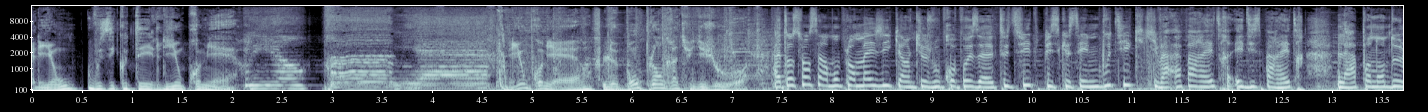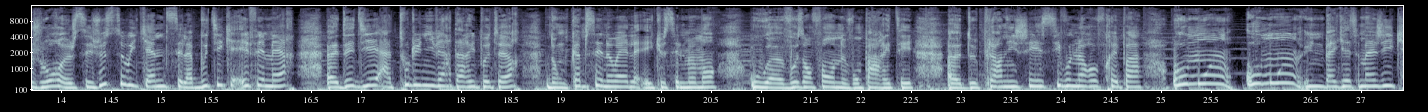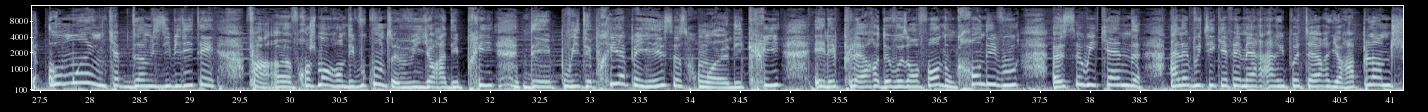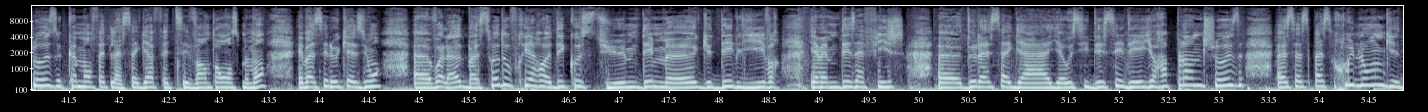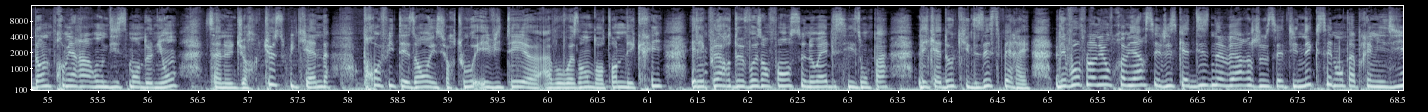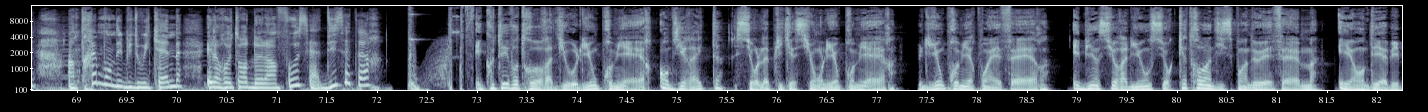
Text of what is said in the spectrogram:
À Lyon, vous écoutez Lyon Première. Lyon Première. le bon plan gratuit du jour. Attention, c'est un bon plan magique hein, que je vous propose euh, tout de suite puisque c'est une boutique qui va apparaître et disparaître là pendant deux jours. Euh, C'est juste ce week-end. C'est la boutique éphémère euh, dédiée à tout l'univers d'Harry Potter. Donc comme c'est Noël et que c'est le moment où euh, vos enfants ne vont pas arrêter euh, de pleurnicher, si vous ne leur offrez pas au moins, au moins une baguette magique, au moins une cape d'invisibilité. Enfin, euh, franchement, rendez-vous compte, il y aura des prix, des prix à payer. Ce seront euh, les cris et les pleurs de vos enfants. Donc rendez-vous euh, ce week-end à la boutique éphémère Harry Potter. Il y aura plein de choses, comme en fait la saga fête ses 20 ans en ce moment. Et ben c'est l'occasion, voilà, bah, soit d'offrir des costumes, des mugs, des livres. Il y a même des affiches de la saga. Il y a aussi des CD. Il y aura plein de choses. Ça se passe rue Longue dans le premier arrondissement de Lyon. Ça ne dure que ce week-end. Profitez-en et surtout évitez euh, à vos voisins d'entendre les cris et les pleurs de vos enfants ce Noël s'ils n'ont pas les cadeaux qu'ils espéraient. Les bons plans Lyon Première, c'est jusqu'à 19h. Je vous souhaite une excellente après-midi, un très bon début de week-end et le retour de l'info, c'est à 17h. Écoutez votre radio Lyon Première en direct sur l'application Lyon Première, lyonpremière.fr et bien sûr à Lyon sur 90.2 FM et en DAB+.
